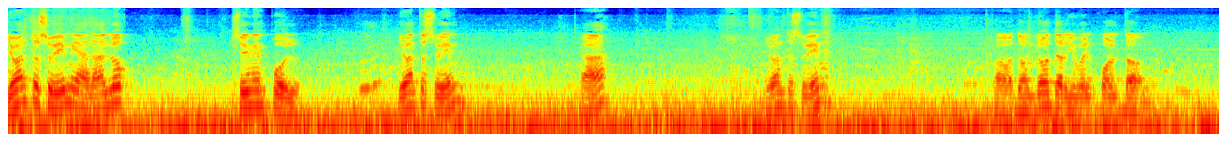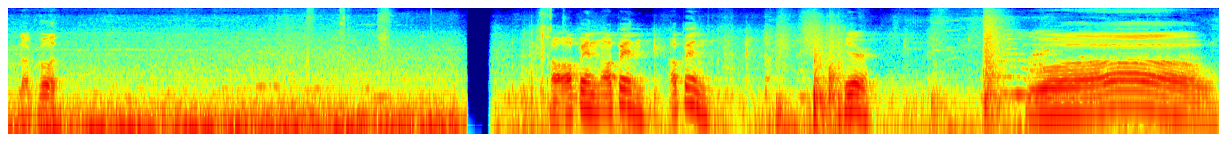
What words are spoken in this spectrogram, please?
You want to swim, Yana? Look! Swimming pool. You want to swim? Huh? You want to swim? Oh, don't go there. You will fall down. Look good. Oh, open, open, open. Here. Wow!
